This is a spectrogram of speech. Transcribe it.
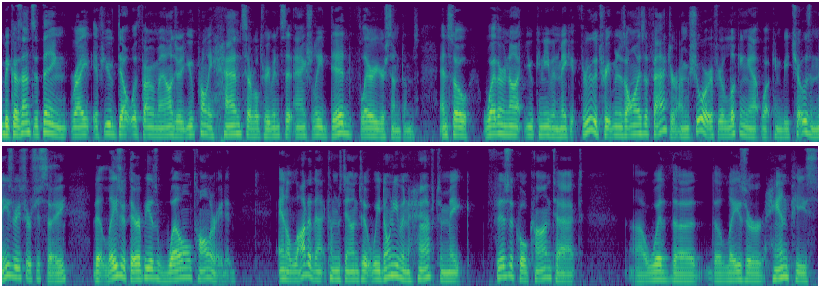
because that's the thing, right? If you've dealt with fibromyalgia, you've probably had several treatments that actually did flare your symptoms. And so whether or not you can even make it through the treatment is always a factor, I'm sure, if you're looking at what can be chosen. These researchers say that laser therapy is well tolerated. And a lot of that comes down to we don't even have to make physical contact uh, with the the laser handpiece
